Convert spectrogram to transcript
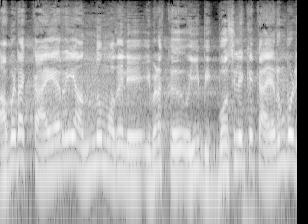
അവിടെ കയറി അന്ന് മുതൽ ഇവിടെ ഈ ബിഗ് ബോസിലേക്ക് കയറുമ്പോൾ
